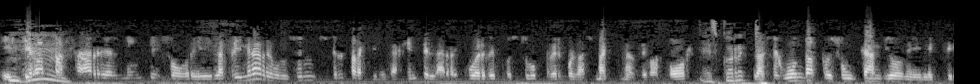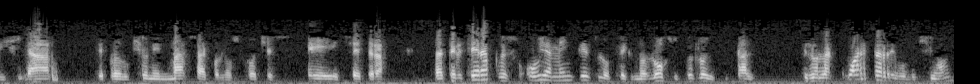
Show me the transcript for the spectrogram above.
¿Y qué va a pasar realmente sobre la primera revolución industrial para que la gente la recuerde? Pues tuvo que ver con las máquinas de vapor, Es correcto. la segunda, pues un cambio de electricidad, de producción en masa con los coches, eh, etcétera. La tercera, pues obviamente es lo tecnológico, es lo digital. Pero la cuarta revolución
